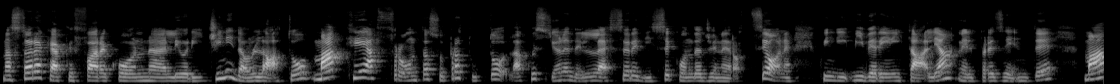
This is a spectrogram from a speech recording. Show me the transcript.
una storia che ha a che fare con le origini da un lato, ma che affronta soprattutto la questione dell'essere di seconda generazione, quindi vivere in Italia nel presente, ma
